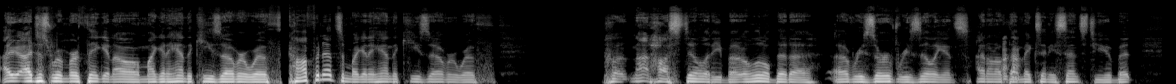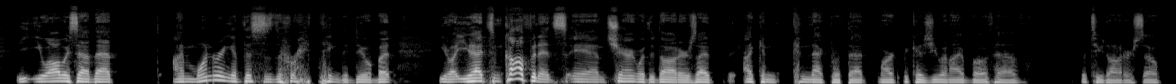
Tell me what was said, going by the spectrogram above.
I, I just remember thinking, oh, am I going to hand the keys over with confidence? Am I going to hand the keys over with not hostility, but a little bit of, of reserved resilience? I don't know if that uh-huh. makes any sense to you, but you, you always have that. I'm wondering if this is the right thing to do, but you know you had some confidence and sharing with your daughters. I i can connect with that mark because you and i both have the two daughters. So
